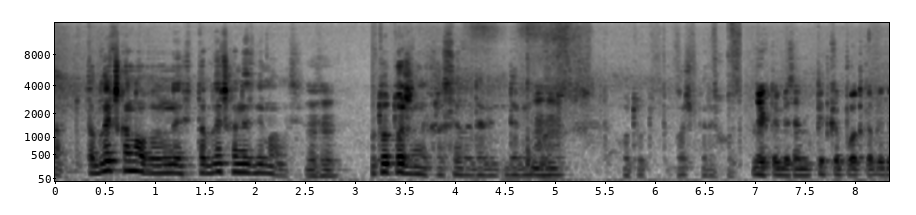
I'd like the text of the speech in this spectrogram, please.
Да. Табличка нова, у них табличка не знімалася. Угу. Тут теж не красили, де він, де він Мгм. був. Отут, бачиш, переход. Як тобі сам підкапотка, блін,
